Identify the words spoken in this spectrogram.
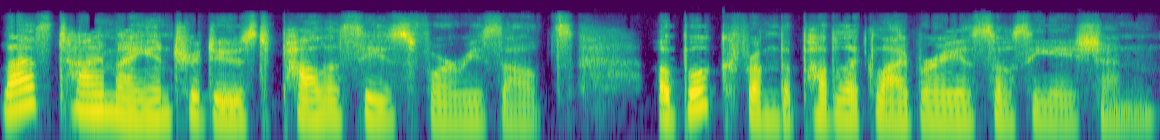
Last time I introduced Policies for Results, a book from the Public Library Association.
